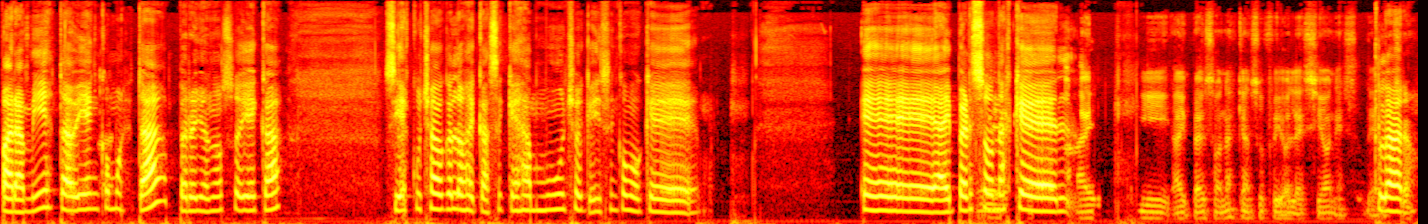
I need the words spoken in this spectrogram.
Para mí está bien como está, pero yo no soy EK. Sí he escuchado que los EK se quejan mucho, que dicen como que eh, hay personas que, el- hay, y hay personas que han sufrido lesiones, de hecho. claro,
